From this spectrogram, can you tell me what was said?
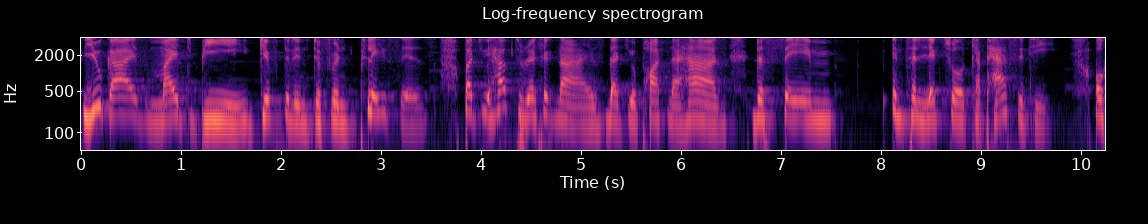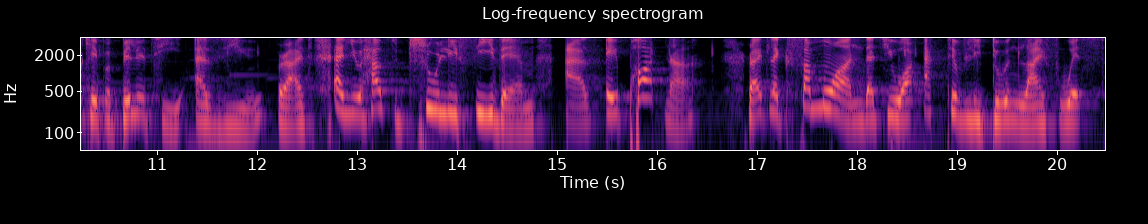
You guys might be gifted in different places, but you have to recognize that your partner has the same intellectual capacity or capability as you, right? And you have to truly see them as a partner right? Like someone that you are actively doing life with,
